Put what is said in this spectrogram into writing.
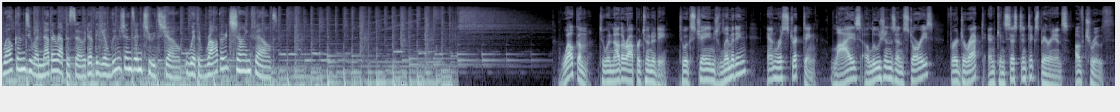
Welcome to another episode of the Illusions and Truth Show with Robert Scheinfeld. Welcome to another opportunity to exchange limiting and restricting lies, illusions, and stories for a direct and consistent experience of truth.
